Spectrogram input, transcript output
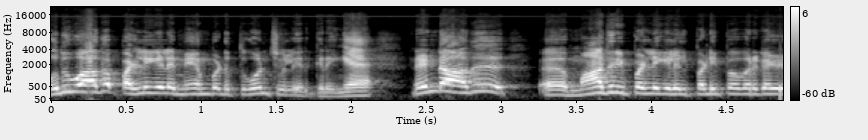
பொதுவாக பள்ளிகளை மேம்படுத்துவோம்னு சொல்லியிருக்கிறீங்க. ரெண்டாவது மாதிரி பள்ளிகளில் படிப்பவர்கள்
